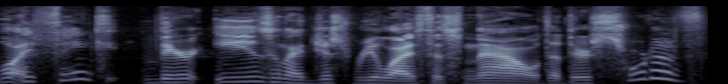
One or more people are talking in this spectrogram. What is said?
Well, I think there is, and I just realized this now, that there's sort of,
